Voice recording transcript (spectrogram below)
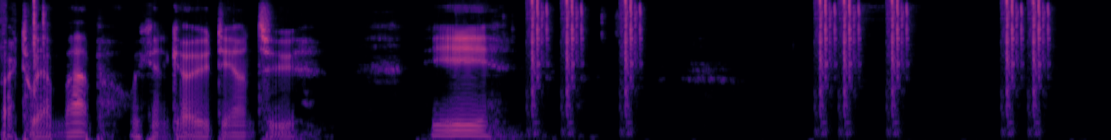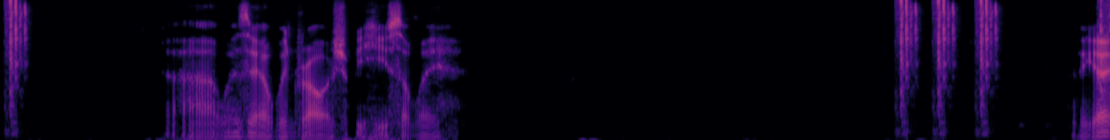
back to our map, we can go down to here. Uh, where's our windrower? It should be here somewhere. There we go.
